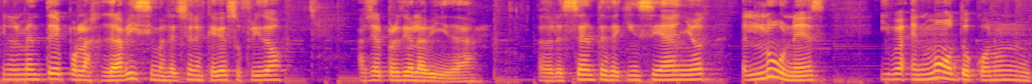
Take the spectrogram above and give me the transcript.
finalmente por las gravísimas lesiones que había sufrido ayer perdió la vida. La adolescente de 15 años el lunes iba en moto con un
